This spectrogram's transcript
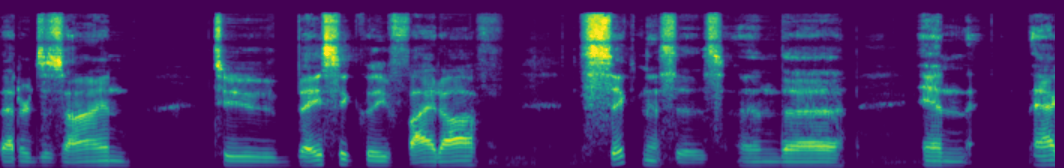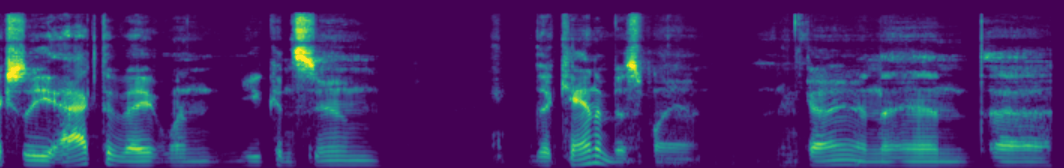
that are designed to basically fight off sicknesses and uh, and actually activate when you consume the cannabis plant okay? And and uh,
